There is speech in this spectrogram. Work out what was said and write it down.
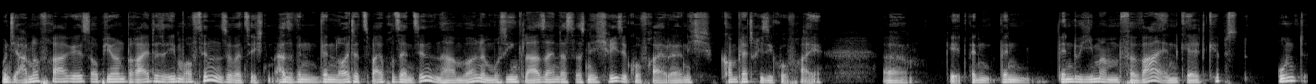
Und die andere Frage ist, ob jemand bereit ist, eben auf Zinsen zu verzichten. Also wenn, wenn Leute zwei Prozent Zinsen haben wollen, dann muss ihnen klar sein, dass das nicht risikofrei oder nicht komplett risikofrei äh, geht. Wenn, wenn, wenn du jemandem Verwahrentgelt gibst und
